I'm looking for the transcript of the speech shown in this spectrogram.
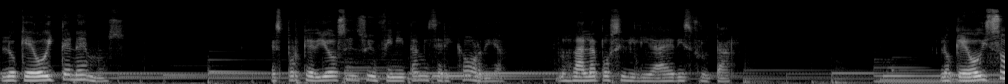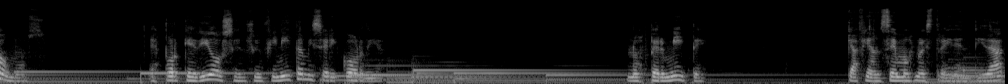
Lo que hoy tenemos es porque Dios en su infinita misericordia nos da la posibilidad de disfrutar Lo que hoy somos es porque Dios en su infinita misericordia nos permite que afiancemos nuestra identidad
